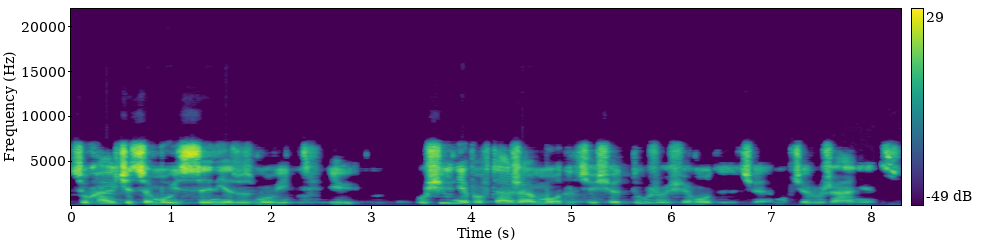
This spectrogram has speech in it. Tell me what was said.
słuchajcie, co mój syn Jezus mówi. I usilnie powtarza: módlcie się, dużo się módlcie, mówcie różaniec.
